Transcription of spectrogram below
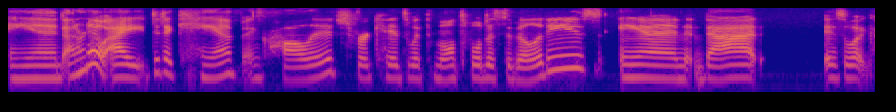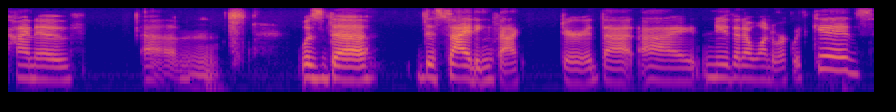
And I don't know, I did a camp in college for kids with multiple disabilities. And that is what kind of um, was the deciding factor that I knew that I wanted to work with kids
